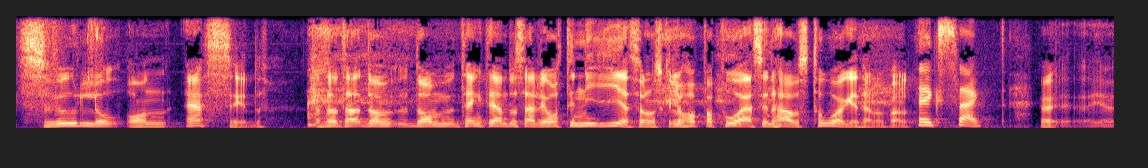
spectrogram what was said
Svullo on acid. Alltså, de, de tänkte ändå så här, det är 89, så de skulle hoppa på Acid House-tåget i alla fall. Exakt. Jag, jag,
